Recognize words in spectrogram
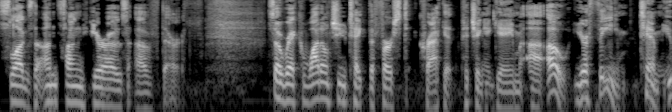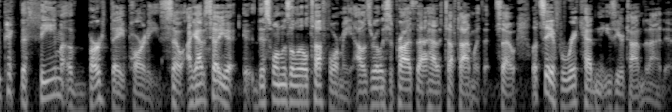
slugs, the unsung heroes of the earth. So, Ric, why don't you take the first crack at pitching a game? Uh, oh, your theme. Tim, you picked the theme of birthday parties. So, I got to tell you, this one was a little tough for me. I was really surprised that I had a tough time with it. So, let's see if Ric had an easier time than I did.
